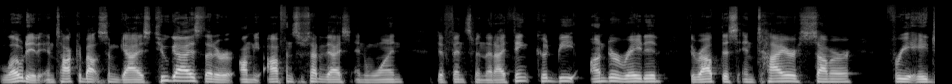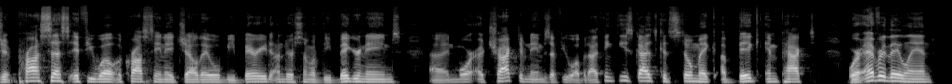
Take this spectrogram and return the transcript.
loaded and talk about some guys, two guys that are on the offensive side of the ice and one defenseman that I think could be underrated throughout this entire summer free agent process, if you will, across the NHL. They will be buried under some of the bigger names uh, and more attractive names, if you will. But I think these guys could still make a big impact wherever they land.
